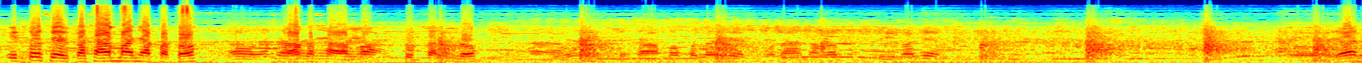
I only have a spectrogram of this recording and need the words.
Ito sir, kasama niya pa to? Oo, Ah, kasama. niya. Itong tatlo? Ah. Kasama pala sir. Wala na ka problema sir. Oh, yan.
